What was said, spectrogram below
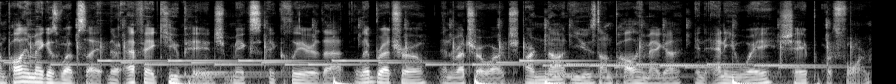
On Polymega's website, their FAQ page makes it clear that libretro and RetroArch are not used on Polymega in any way, shape, or form,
